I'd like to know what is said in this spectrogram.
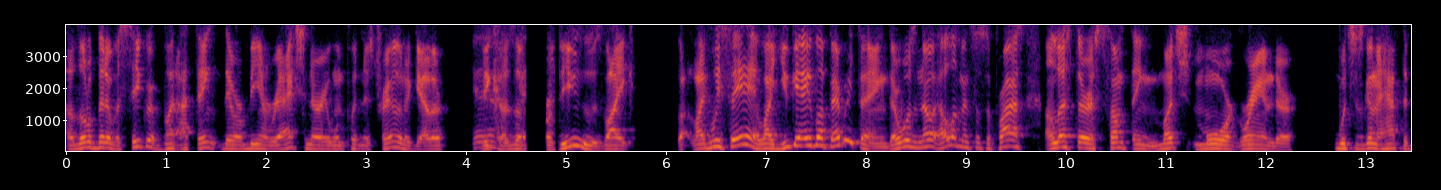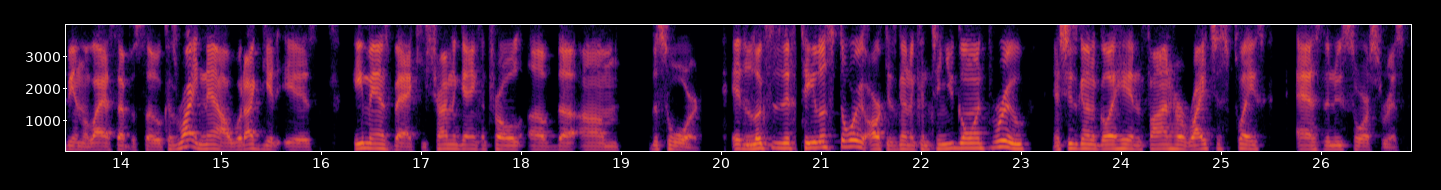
a little bit of a secret? But I think they were being reactionary when putting this trailer together yeah. because of reviews. Like, like we said, like you gave up everything. There was no elements of surprise unless there is something much more grander, which is going to have to be in the last episode. Because right now, what I get is He Man's back. He's trying to gain control of the um the sword. It looks as if Teela's story arc is going to continue going through and she's going to go ahead and find her righteous place as the new sorceress.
